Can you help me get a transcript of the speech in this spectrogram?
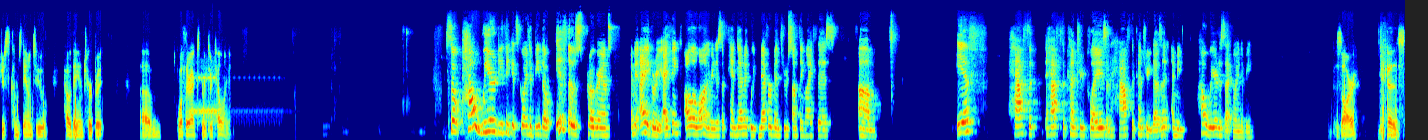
just comes down to how they interpret um, what their experts are telling them. So, how weird do you think it's going to be, though, if those programs? I mean, I agree. I think all along, I mean, as a pandemic, we've never been through something like this. Um, if half the half the country plays and half the country doesn't, I mean, how weird is that going to be? Bizarre, because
